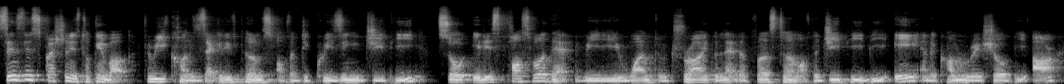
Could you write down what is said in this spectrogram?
Since this question is talking about three consecutive terms of a decreasing GP, so it is possible that we want to try to let the first term of the GP be A and the common ratio be R,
